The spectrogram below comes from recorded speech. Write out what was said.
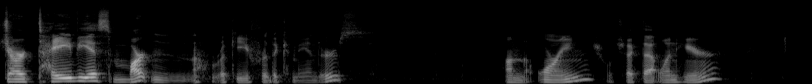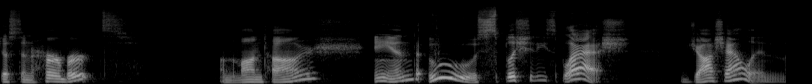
Jartavius Martin, rookie for the Commanders. On the orange, we'll check that one here. Justin Herbert on the montage. And, ooh, Splishity Splash, Josh Allen.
